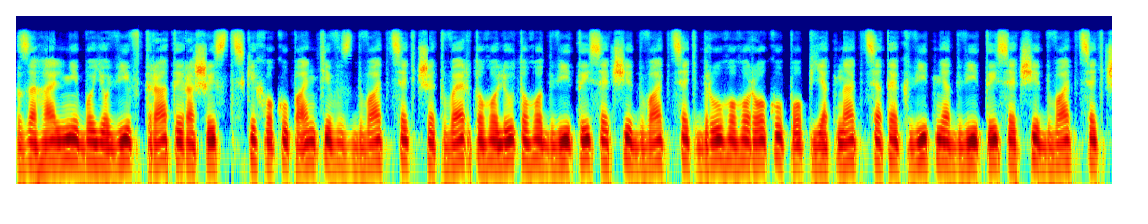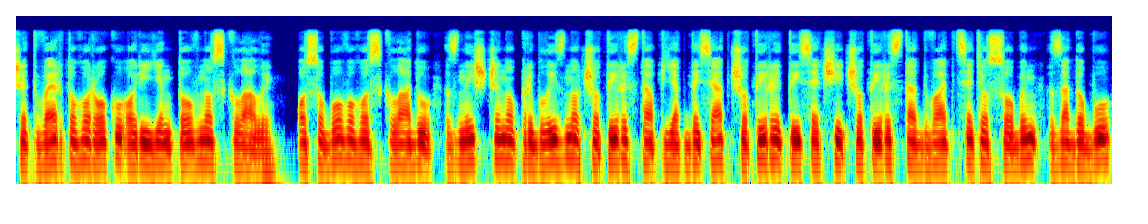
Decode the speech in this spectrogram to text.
Загальні бойові втрати рашистських окупантів з 24 лютого 2022 року по 15 квітня 2024 року орієнтовно склали. Особового складу знищено приблизно 454 420 особин за добу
